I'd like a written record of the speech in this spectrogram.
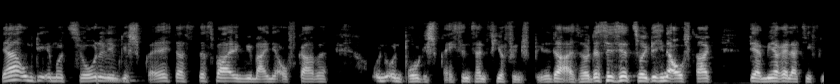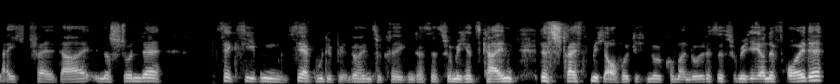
ja, um die Emotionen mhm. im Gespräch. Das, das war irgendwie meine Aufgabe. Und, und pro Gespräch sind es dann vier, fünf Bilder. Also das ist jetzt wirklich ein Auftrag, der mir relativ leicht fällt, da in einer Stunde sechs, sieben sehr gute Bilder hinzukriegen. Das ist für mich jetzt kein, das stresst mich auch wirklich 0,0. Das ist für mich eher eine Freude,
